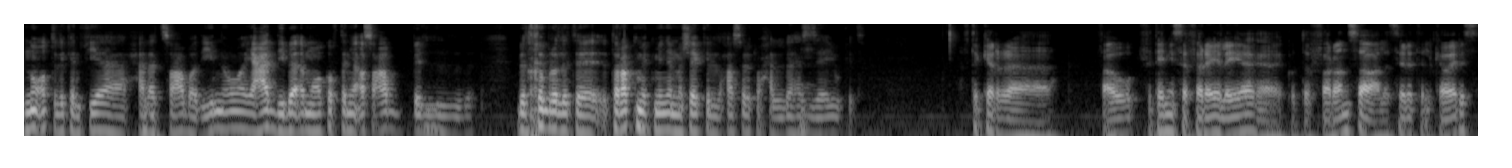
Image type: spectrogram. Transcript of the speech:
النقط اللي كان فيها حالات صعبة دي إن هو يعدي بقى مواقف تانية أصعب بال... بالخبرة اللي تراكمت من المشاكل اللي حصلت وحلها إزاي وكده. أفتكر آه، في تاني سفرية ليا آه، كنت في فرنسا وعلى سيرة الكوارث.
